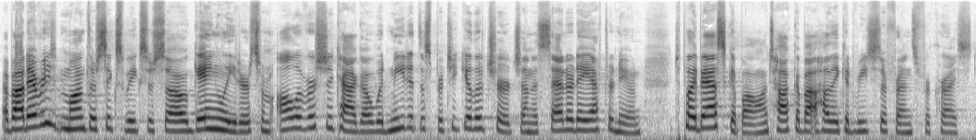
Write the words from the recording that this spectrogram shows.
About every month or six weeks or so, gang leaders from all over Chicago would meet at this particular church on a Saturday afternoon to play basketball and talk about how they could reach their friends for Christ.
